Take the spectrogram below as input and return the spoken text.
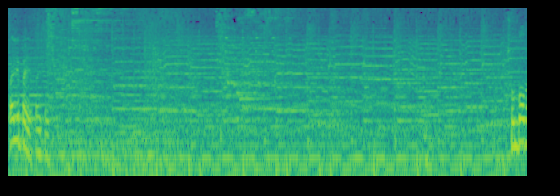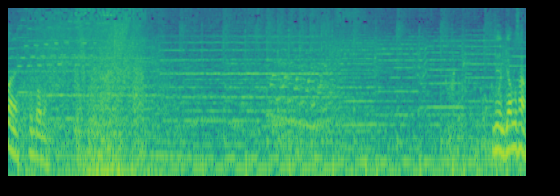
빨리 빨리 빨리 빨리. 존버만 해, 존버만. 네, 명상.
